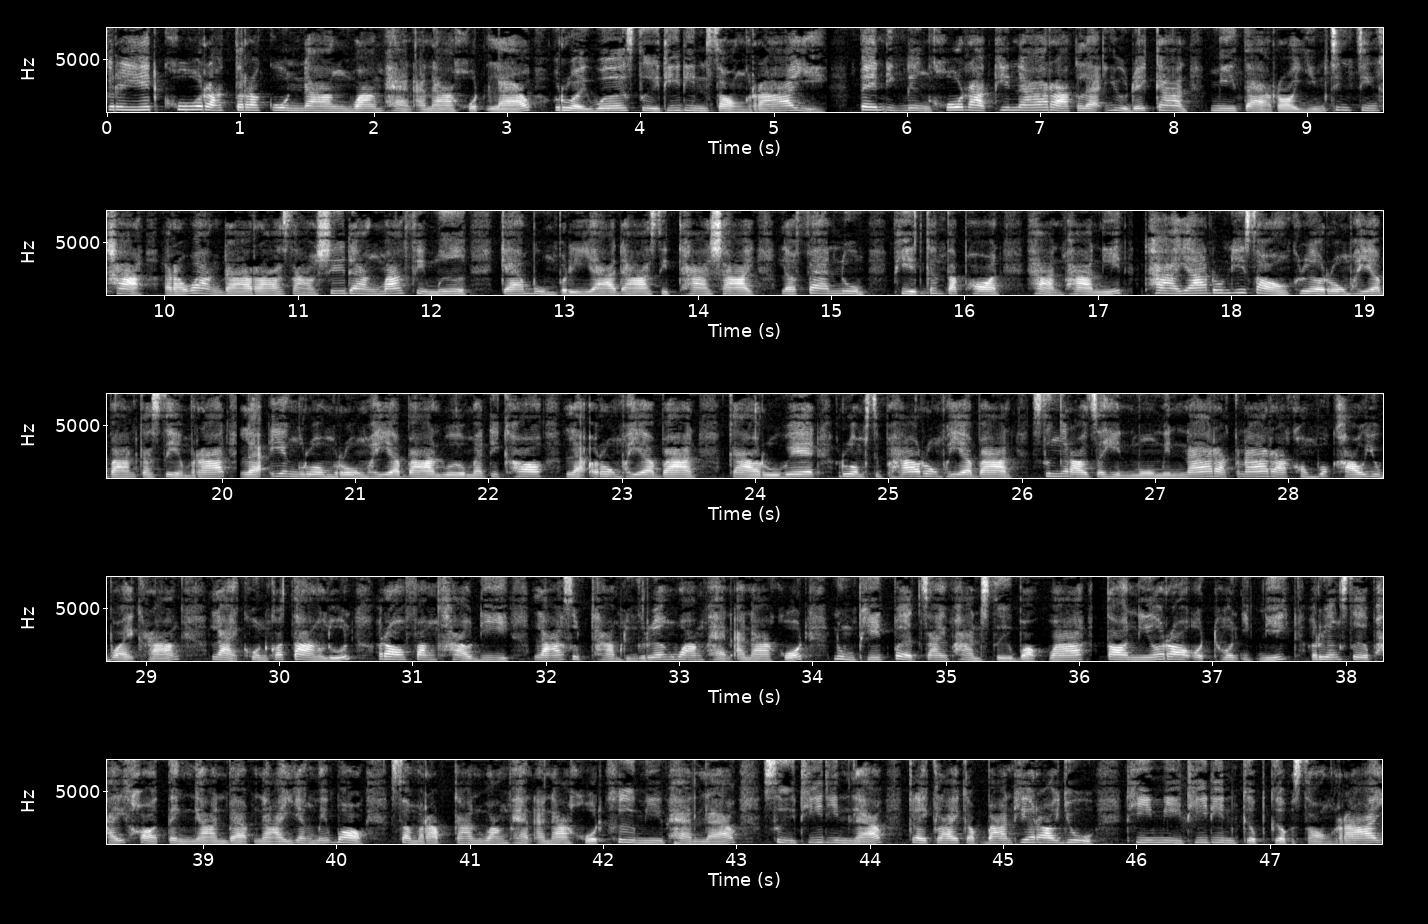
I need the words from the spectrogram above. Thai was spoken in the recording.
กรีดคู่รักตระกูลนางวางแผนอนาคตแล้ว รวยเวอร์ซื้อที่ดินสองไร่ เป็นอีกหนึ่งคู่รักที่น่ารักและอยู่ด้วยกัน มีแต่รอยยิ้มจริง ๆ ค่ะ ระหว่างดาราสาวชื่อดังมากฝีมือ แก้มบุ๋มปริยาดาสิทธาชาย และแฟนหนุ่ม พีทกันตพร หานพาณิชย์ทายาทรุ่นที่ 2 เครือโรงพยาบาลเกษมราช และยังรวมโรงพยาบาลเวิร์มดิคอลและโรงพยาบาล การุเวศรวม 15 โรงพยาบาล ซึ่งเราจะเห็นโมเมนต์น่ารักน่ารักของพวกเขาอยู่บ่อยครั้ง หลายคนก็ต่างลุ้นรอฟังข่าวดีล่าสุดถามถึงเรื่องวางแผนอนาคต หนุ่มพีทเปิดใจผ่านสื่อบอกว่า ตอนนี้รออดทนอีกนิด เรื่องเซอร์ไพรส์ขอแต่งงานแบบไหนยังไม่บอกสำหรับการวางแผนอนาคตคือมีแผนแล้วซื้อที่ดินแล้วไกลๆกับบ้านที่เราอยู่ ที่มีที่ดินเกือบๆสองไร่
